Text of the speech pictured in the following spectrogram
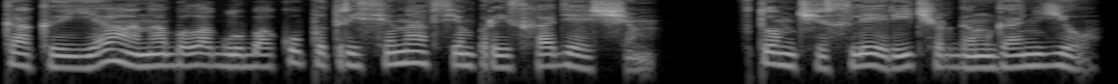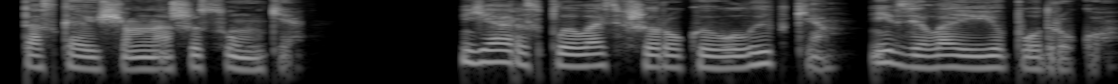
Как и я, она была глубоко потрясена всем происходящим, в том числе Ричардом Ганьё, таскающим наши сумки. Я расплылась в широкой улыбке и взяла ее под руку.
